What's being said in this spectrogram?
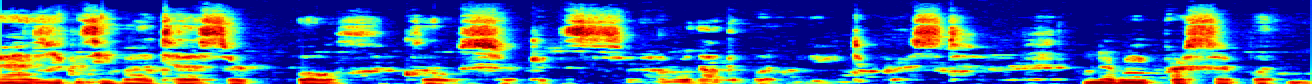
As you can see by the test, they're both closed circuits uh, without the button being depressed. Whenever you press that button,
